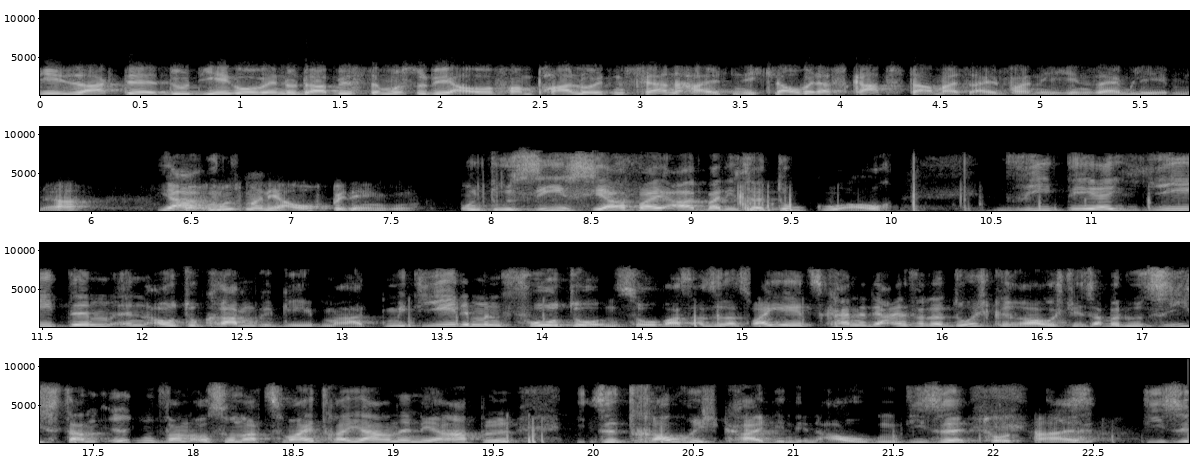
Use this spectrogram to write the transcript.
die sagte, du Diego, wenn du da bist, dann musst du dir auch von ein paar Leuten fernhalten. Ich glaube, das gab es damals einfach nicht in seinem Leben, ja. Ja, das muss man ja auch bedenken. Und du siehst ja bei, bei dieser Doku auch, wie der jedem ein Autogramm gegeben hat, mit jedem ein Foto und sowas. Also das war ja jetzt keiner, der einfach da durchgerauscht ist, aber du siehst dann irgendwann auch so nach zwei, drei Jahren in Neapel diese Traurigkeit in den Augen, diese, diese, diese,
